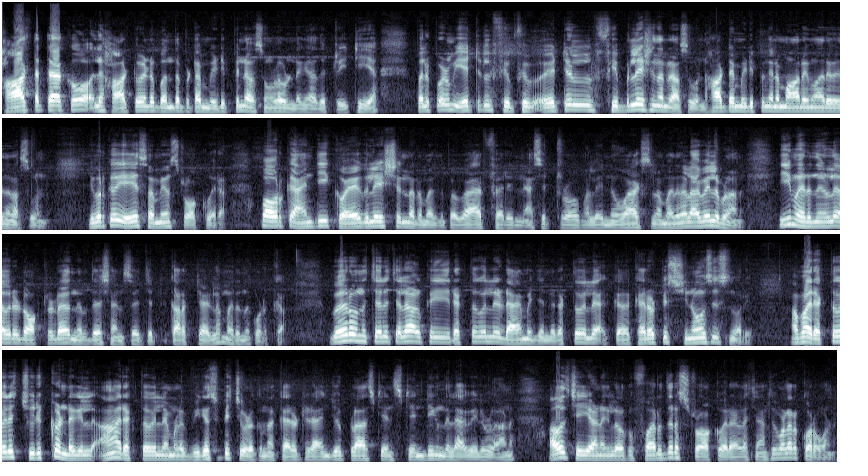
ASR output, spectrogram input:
ഹാർട്ട് അറ്റാക്കോ അല്ലെങ്കിൽ ഹാർട്ടുമായിട്ട് ബന്ധപ്പെട്ട മെഡിപ്പിന്റെ അസുഖങ്ങളോ ഉണ്ടെങ്കിൽ അത് ട്രീറ്റ് ചെയ്യുക. പലപ്പോഴും ഏറ്റിൽ ഫിബ് ഏറ്റിൽ ഫിബ്രിലേഷൻ എന്ന് പറഞ്ഞ അസുഖമുണ്ട്. ഹാർട്ട് മെഡിപ്പ് ഇങ്ങനെ മാറി മാറി വരുന്ന അസുഖമുണ്ട്. ഇവർക്ക് ഏത് സമയം സ്ട്രോക്ക് വരാം. അപ്പോൾ അവർക്ക് ആന്റി കൊയഗുലേഷൻ എന്ന് പറഞ്ഞ മരുന്ന് ഇപ്പോൾ വാർഫെറിൻ അസിട്രോം അല്ലെങ്കിൽ നോവാക്സ് മരുന്നുകൾ അവൈലബിൾ ആണ്. ഈ മരുന്നുകൾ അവർ ഡോക്ടറുടെ നിർദ്ദേശം അനുസരിച്ചിട്ട് കറക്റ്റായിട്ടുള്ള മരുന്ന് കൊടുക്കുക. വേറെ ഒന്ന് വെച്ചാൽ ചില ആൾക്ക് ഈ രക്തകൊല്ല് ഡാമേജ് ഉണ്ട്. രക്തകൊല്ല് കരോട്ടിസ് സിനോസിസ് എന്ന് പറയും. അപ്പോൾ ആ രക്തകൊല്ല് ചുരുക്കമുണ്ടെങ്കിൽ ആ രക്തകൊല്ല് നമ്മൾ വികസിപ്പിച്ച് കൊടുക്കുന്ന കരോട്ടിഡ് ആൻജിയോപ്ലാസ്റ്റി ആൻഡ് സ്റ്റെന്റിംഗ് നില അവൈലബിൾ ആണ്. അത് ചെയ്യുകയാണെങ്കിൽ അവർക്ക് ഫർദർ സ്ട്രോക്ക് വരാനുള്ള ചാൻസ് വളരെ കുറവാണ്.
